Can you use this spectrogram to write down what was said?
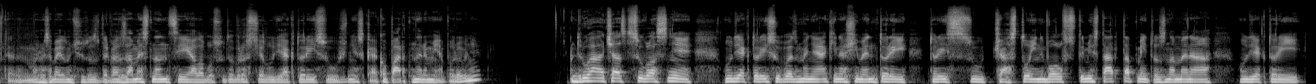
teda môžeme sa baviť, či to treba zamestnanci, alebo sú to proste ľudia, ktorí sú už dneska ako partnermi a podobne. Druhá časť sú vlastne ľudia, ktorí sú povedzme nejakí naši mentori, ktorí sú často involved s tými startupmi, to znamená ľudia, ktorí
